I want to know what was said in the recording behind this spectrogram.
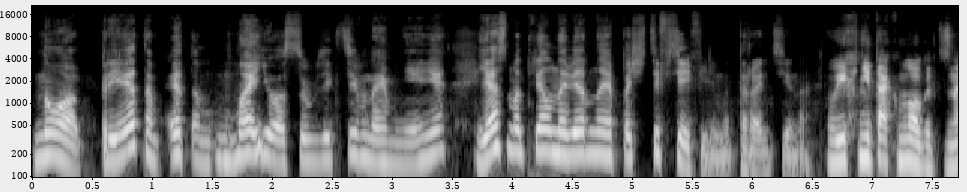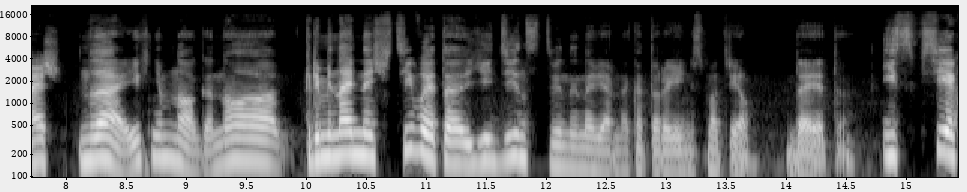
но при этом это мое субъективное мнение. Я смотрел, наверное, почти все фильмы Тарантино. Ну, их не так много, ты знаешь? Да, их немного, но «Криминальное чтиво» — это единственный, наверное, который я не смотрел до этого из всех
